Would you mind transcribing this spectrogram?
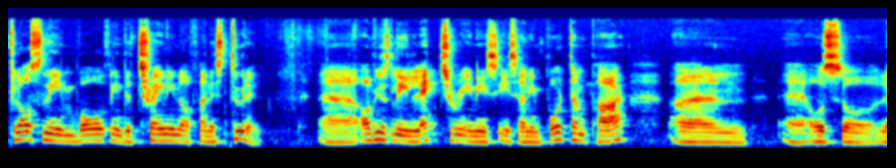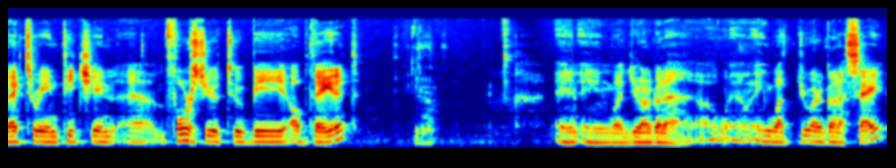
closely involved in the training of a student. Uh, obviously, lecturing is, is an important part, and uh, also lecturing, teaching um, force you to be updated. Yeah. In, in what you are gonna uh, in what you are gonna say,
